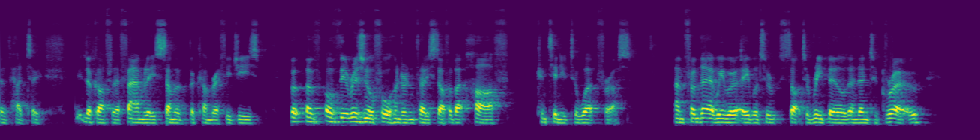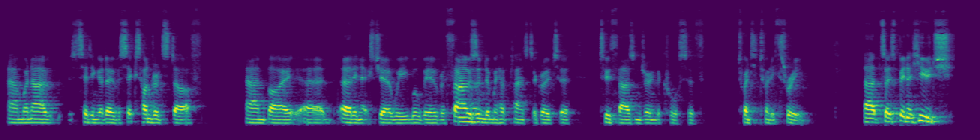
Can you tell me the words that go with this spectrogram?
have had to look after their families. Some have become refugees. But of, of the original 430 staff, about half continued to work for us. And from there, we were able to start to rebuild and then to grow. And we're now sitting at over 600 staff. And by uh, early next year, we will be over 1,000, and we have plans to grow to 2,000 during the course of 2023. Uh, so it's been a huge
